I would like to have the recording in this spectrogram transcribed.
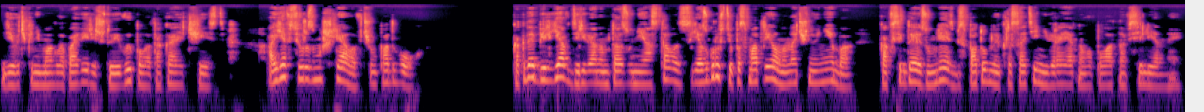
Девочка не могла поверить, что ей выпала такая честь. А я все размышляла, в чем подвох. Когда белья в деревянном тазу не осталось, я с грустью посмотрела на ночное небо, как всегда изумляясь бесподобной красоте невероятного полотна Вселенной.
